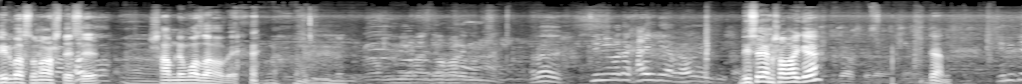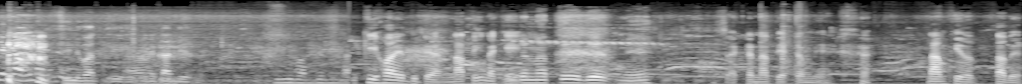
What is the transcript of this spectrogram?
নির্বাচনও আসতেছে। সামনে মজা হবে। দিছেন সবাইকে? দেন। কি হয় দুটা নাতি নাকি? নাতে মেয়ে। আচ্ছা, একটা নাতি একটা মেয়ে। নাম কি তাদের?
